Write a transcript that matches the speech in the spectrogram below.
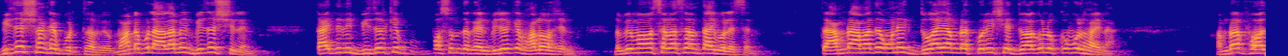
বীজের সংখ্যায় পড়তে হবে। মহানবুল আলমিন বীজর ছিলেন। তাই তিনি বীজরকে পছন্দ করেন বীজরকে ভালোবাসেন। নবী মোহাম্মদ সাল্লাহ সাল্লাম তাই বলেছেন। তো আমরা, আমাদের অনেক দোয়াই আমরা করি, সেই দোয়াগুলো কবুল হয় না। আমরা ফজ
